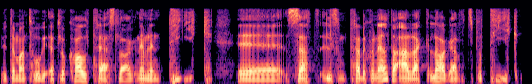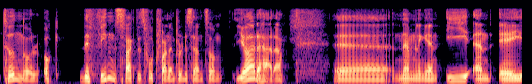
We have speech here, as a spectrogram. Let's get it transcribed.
utan man tog ett lokalt träslag, nämligen teak. Eh, så att liksom, traditionellt har arrak lagats på teaktunnor och det finns faktiskt fortfarande en producent som gör det här eh, nämligen E&A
